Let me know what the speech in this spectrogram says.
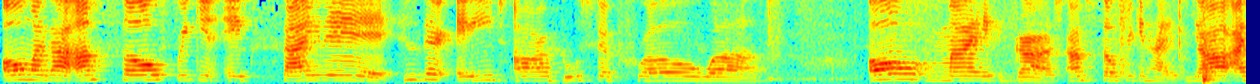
Oh my god, I'm so freaking excited. This is their AGE-R Booster Pro. Uh, Oh my gosh, I'm so freaking hyped. Y'all, I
